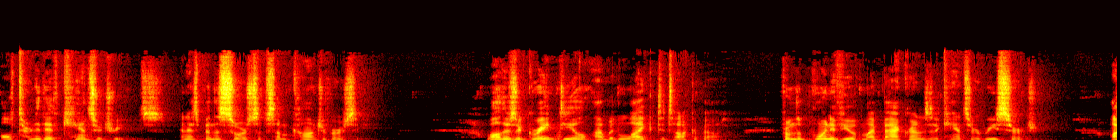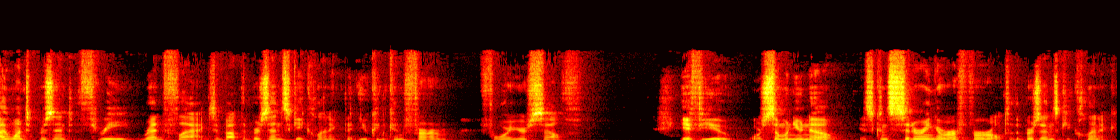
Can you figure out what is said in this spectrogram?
alternative cancer treatments and has been the source of some controversy. While there's a great deal I would like to talk about, from the point of view of my background as a cancer researcher, I want to present three red flags about the Burzynski Clinic that you can confirm for yourself. If you or someone you know is considering a referral to the Burzynski Clinic,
